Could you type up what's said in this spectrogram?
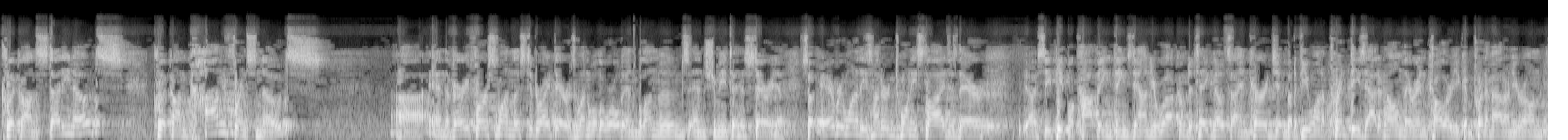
click on study notes, click on conference notes, uh, and the very first one listed right there is When Will the World End? Blood Moons and Shemitah Hysteria. So every one of these 120 slides is there. I see people copying things down. You're welcome to take notes. I encourage it. But if you want to print these out at home, they're in color. You can print them out on your own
